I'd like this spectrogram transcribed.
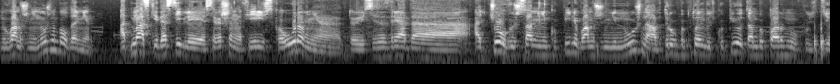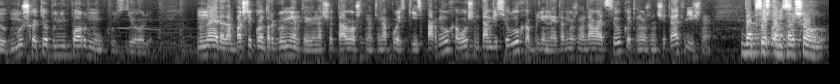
Ну вам же не нужен был домен. Отмазки достигли совершенно феерического уровня, то есть из разряда «А чё, вы же сами не купили, вам же не нужно, а вдруг бы кто-нибудь купил, там бы порнуху сделал. Мы же хотя бы не порнуху сделали». Ну, на это там пошли контраргументы насчет того, что на кинопоиске есть порнуха. В общем, там веселуха, блин, на это нужно давать ссылку, это нужно читать лично. Да, Все что там повесе- пришел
